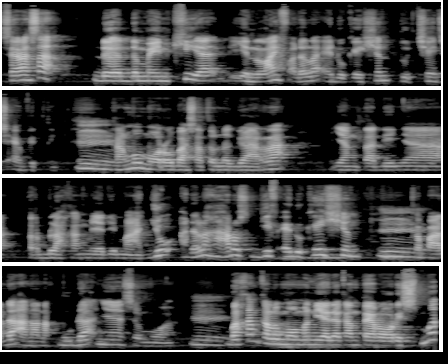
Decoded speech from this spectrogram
Saya rasa the the main key ya in life adalah education to change everything. Hmm. Kamu mau rubah satu negara yang tadinya terbelakang menjadi maju adalah harus give education Hmm. kepada anak-anak mudanya semua. Hmm. Bahkan kalau mau meniadakan terorisme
